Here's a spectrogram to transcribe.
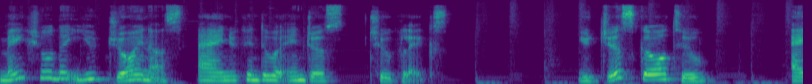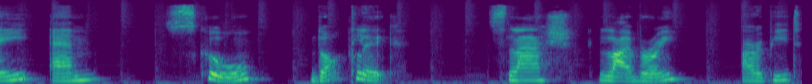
make sure that you join us, and you can do it in just two clicks. You just go to amschool.com dot click slash library. I repeat,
